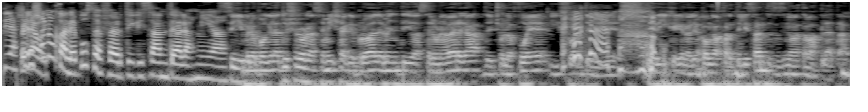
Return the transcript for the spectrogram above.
de, ayer Pero a yo hoy. nunca le puse fertilizante a las mías. Sí, pero porque la tuya era una semilla que probablemente iba a ser una verga, de hecho lo fue, y suerte que te dije que no le pongas fertilizantes, así no gastabas plata.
